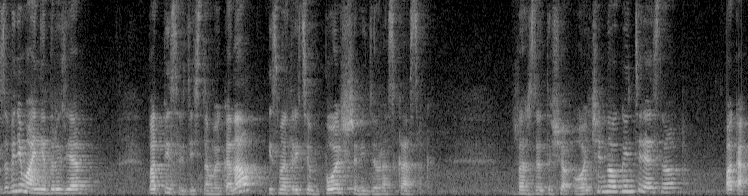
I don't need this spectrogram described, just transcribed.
за внимание, друзья! Подписывайтесь на мой канал и смотрите больше видеораскрасок. Вас ждет еще очень много интересного. Пока!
